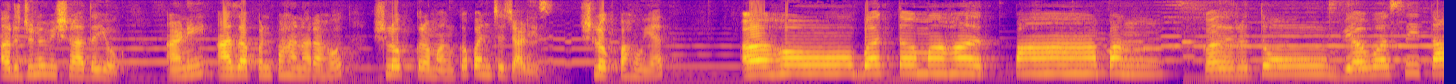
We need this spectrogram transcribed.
अर्जुन विषाद योग. आणि आज आपण पाहणार आहोत श्लोक क्रमांक पंचेचाळीस. श्लोक पाहूयात. अहो बत महत पापं कर्तो व्यवसिता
